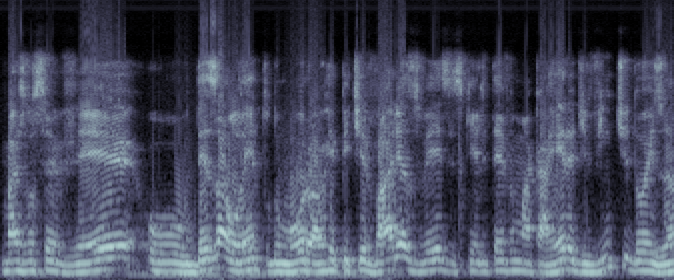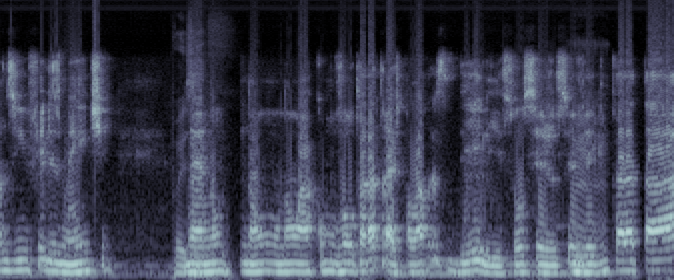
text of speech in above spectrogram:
mas você vê o desalento do Moro ao repetir várias vezes que ele teve uma carreira de 22 anos e infelizmente né, é. não, não, não há como voltar atrás. Palavras dele, isso, ou seja, você uhum. vê que o cara está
